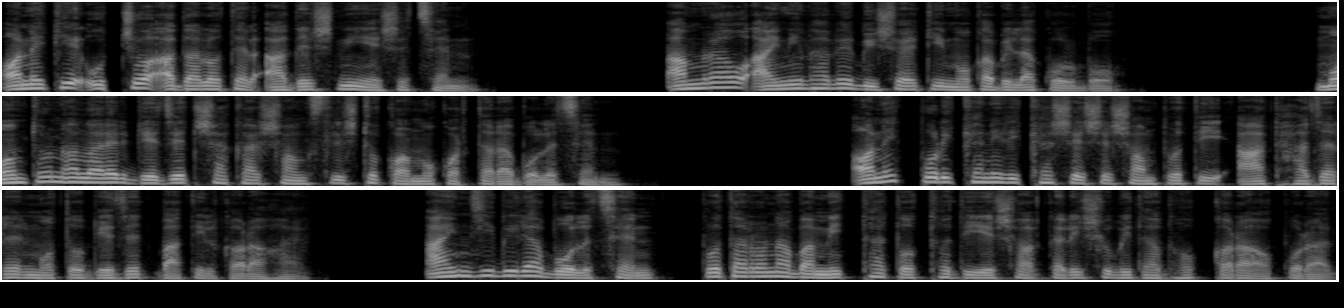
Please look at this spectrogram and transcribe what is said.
অনেকে উচ্চ আদালতের আদেশ নিয়ে এসেছেন। আমরাও আইনিভাবে বিষয়টি মোকাবিলা করব। মন্ত্রণালয়ের গেজেট শাখার সংশ্লিষ্ট কর্মকর্তারা বলেছেন, অনেক পরীক্ষা নিরীক্ষা শেষে সম্প্রতি আট হাজারের মতো গেজেট বাতিল করা হয়। আইনজীবীরা বলেছেন, প্রতারণা বা মিথ্যা তথ্য দিয়ে সরকারি সুবিধা ভোগ করা অপরাধ।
